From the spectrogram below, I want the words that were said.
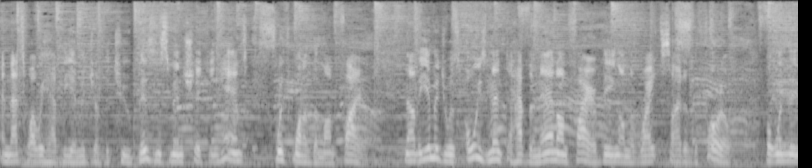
and that's why we have the image of the two businessmen shaking hands with one of them on fire. Now, the image was always meant to have the man on fire being on the right side of the photo, but when they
